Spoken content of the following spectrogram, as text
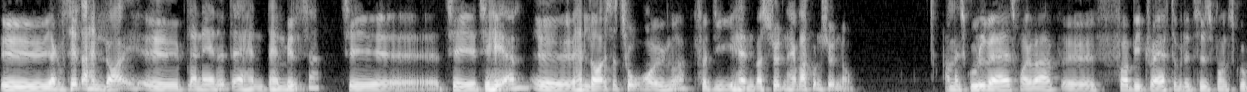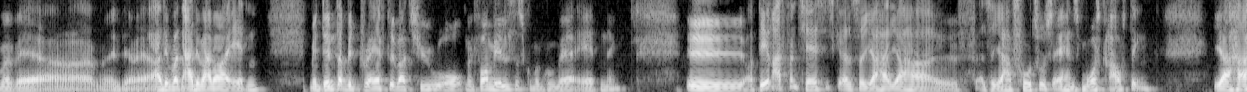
øh, jeg kan fortælle dig, at han løg, øh, blandt andet, da han, da han meldte sig til, øh, til, til herren. Øh, han løg sig to år yngre, fordi han var 17, han var kun 17 år. Og man skulle være, jeg tror det var, øh, for at blive draftet på det tidspunkt, skulle man være, øh, det var, nej, det var bare 18. Men dem, der blev draftet, var 20 år, men for at melde sig, skulle man kunne være 18, ikke? Øh, og det er ret fantastisk. Altså, jeg har, jeg har, øh, altså, jeg har fotos af hans mors gravsten. Jeg har,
